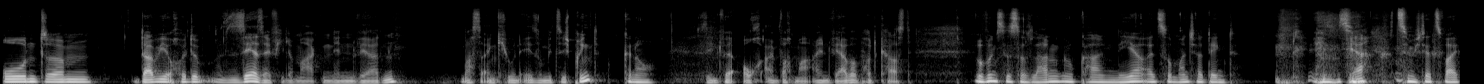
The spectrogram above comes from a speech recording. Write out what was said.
Und ähm, da wir heute sehr, sehr viele Marken nennen werden, was ein QA so mit sich bringt, Genau. sind wir auch einfach mal ein Werbepodcast. Übrigens ist das Ladenlokal näher, als so mancher denkt. ja, Ziemlich der, zwei,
